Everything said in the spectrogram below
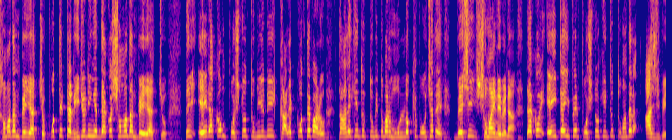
সমাধান পেয়ে যাচ্ছ। প্রত্যেকটা রিজনিংয়ের দেখো, সমাধান পেয়ে যাচ্ছ। তাই এইরকম প্রশ্ন তুমি যদি কালেক্ট করতে পারো, তাহলে কিন্তু তুমি তোমার মূল লক্ষ্যে পৌঁছাতে বেশি সময় নেবে না। দেখো, এই টাইপের প্রশ্ন কিন্তু তোমাদের আসবে।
